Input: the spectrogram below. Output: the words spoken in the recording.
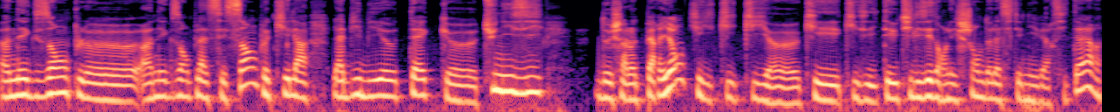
un, exemple, euh, un exemple assez simple qui est la, la bibliothèque euh, Tunisie de Charlotte Perriand, qui, qui, qui, qui, qui était utilisée dans les chambres de la cité universitaire.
